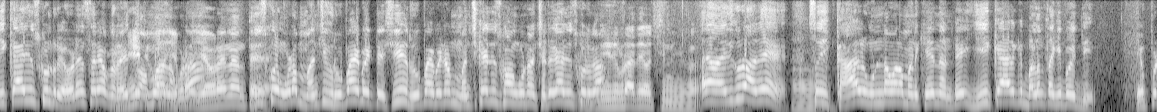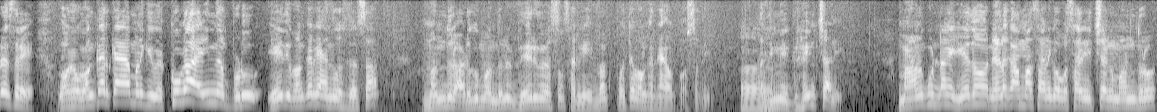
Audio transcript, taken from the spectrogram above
ఈ కాయ తీసుకుంటారు. ఎవరైనా సరే ఒక రైతు నీట్ అమ్మాలన్నా కూడా ఎవరైనా. తీసుకొని కూడా మంచి రూపాయి పెట్టేసి రూపాయి పెట్టడం మంచిగా తీసుకోవాలనుకుంటాం చెట్టుగా తీసుకోరుగా? ఇది కూడా అదే వచ్చింది. ఇది కూడా అదే. సో ఈ కాయలు ఉండడం వల్ల మనకి ఏంటంటే ఈ కాయలకి బలం తగ్గిపోయింది ఎప్పుడే సరే ఒక వంకరకాయ మనకి ఎక్కువగా అయినప్పుడు ఏది వంకరకాయ ఎందుకు వస్తుంది తెలుసా? మందులు అడుగు మందులు వేరు వేస్తాం సరిగా ఇవ్వకపోతే వంకరకాయ వస్తుంది అది మీరు గ్రహించాలి. మనం అనుకుంటాం ఏదో నెలకు అమ్మాసానికి ఒకసారి ఇచ్చాం మందులు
